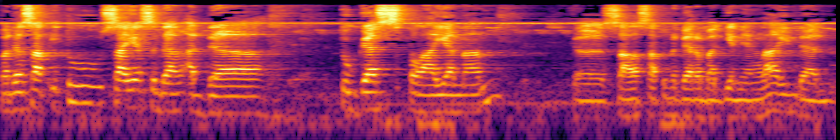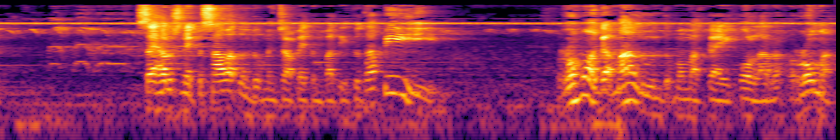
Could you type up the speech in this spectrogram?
pada saat itu saya sedang ada tugas pelayanan ke salah satu negara bagian yang lain dan saya harus naik pesawat untuk mencapai tempat itu. Tapi Romo agak malu untuk memakai kolar Roma,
